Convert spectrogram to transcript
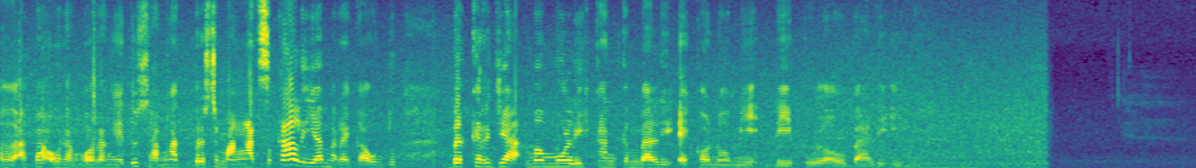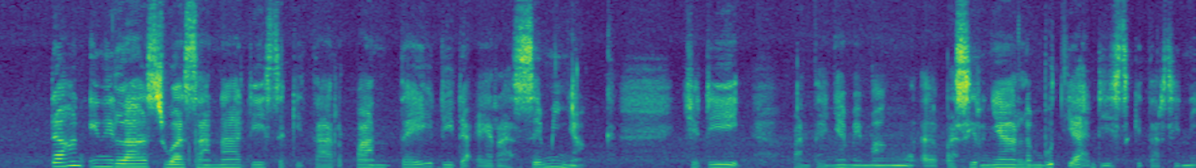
uh, apa orang-orangnya itu sangat bersemangat sekali ya mereka untuk bekerja memulihkan kembali ekonomi di Pulau Bali ini. Dan inilah suasana di sekitar pantai di daerah Seminyak. Jadi pantainya memang eh, pasirnya lembut ya di sekitar sini.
